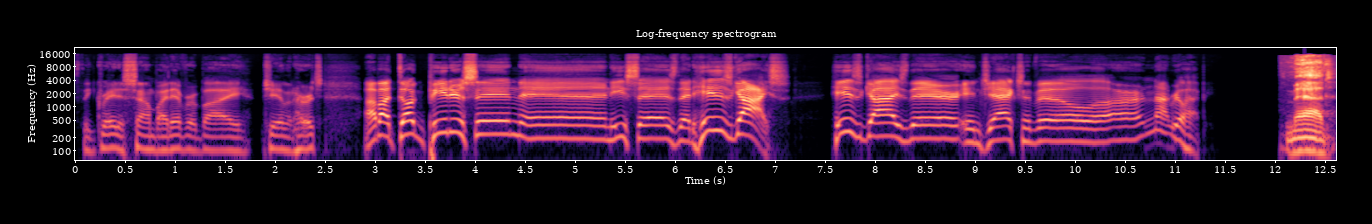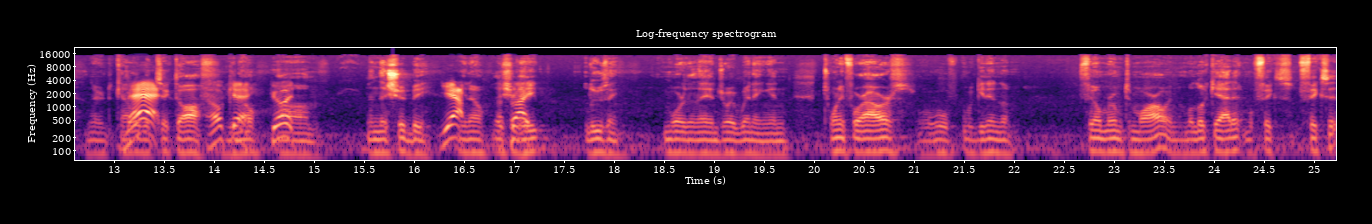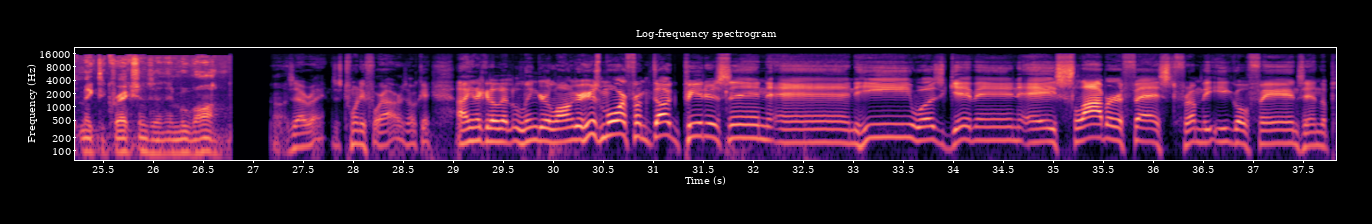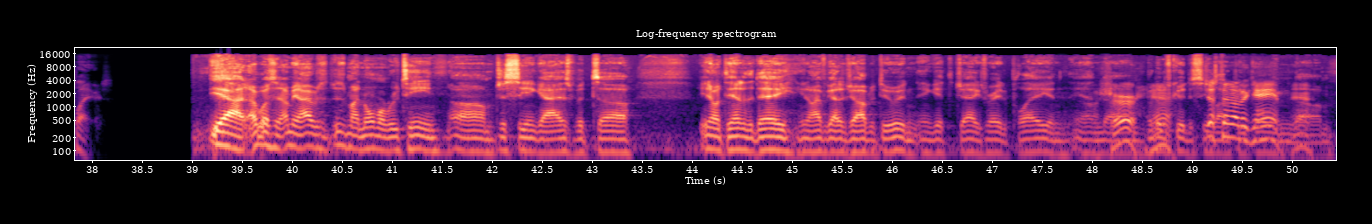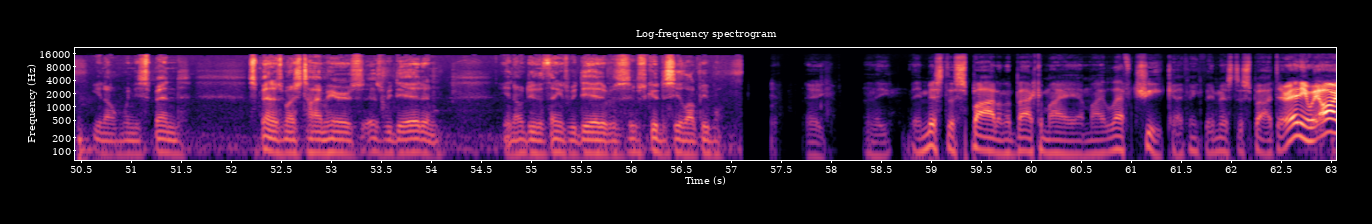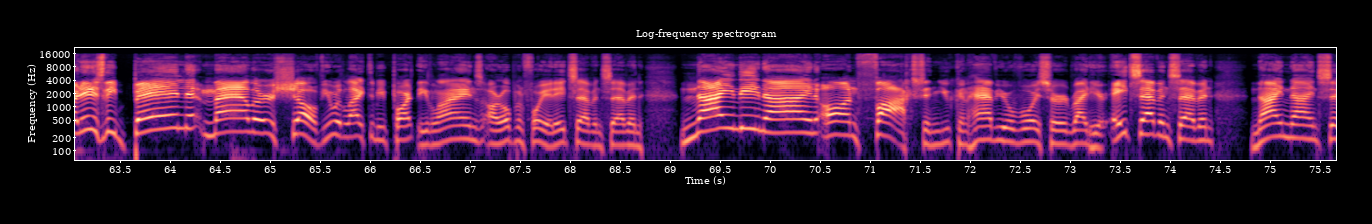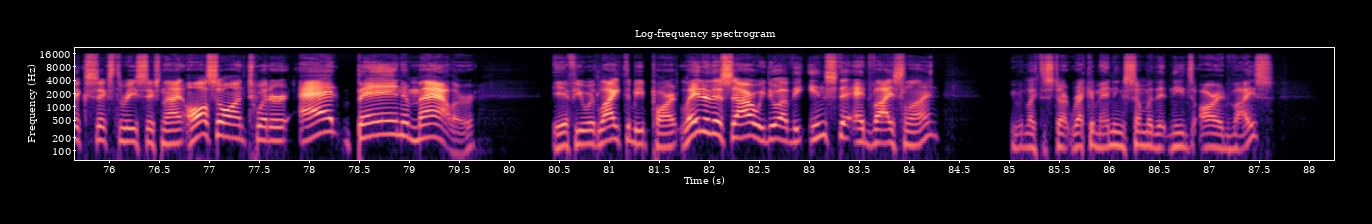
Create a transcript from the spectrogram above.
It's the greatest soundbite ever by Jalen Hurts. How about Doug Pederson? And he says that his guys, his guys there in Jacksonville, are not real happy. Mad. They're kind Mad. of ticked off. Okay, you know? good. Um, and they should be. Yeah, You know, they should right. hate losing more than they enjoy winning. In 24 hours, we'll, we'll get in the film room tomorrow, and we'll look at it, and we'll fix fix it, make the corrections, and then move on. Oh, is that right? Just 24 hours? Okay. Uh, you're not going to let it linger longer. Here's more from Doug Pederson, and he was given a slobber fest from the Eagle fans and the players. Yeah, I wasn't. I mean, I was. This is my normal routine, um, just seeing guys. But uh, you know, at the end of the day, you know, I've got a job to do and, and get the Jags ready to play. And, and oh, sure, uh, but yeah. it was good to see just a lot another of game. And, yeah. um, you know, when you spend spend as much time here as, as we did, and you know, do the things we did, it was it was good to see a lot of people. There you go. They missed a spot on the back of my uh, my left cheek. I think they missed a spot there. Anyway, all right, it is the Ben Maller Show. If you would like to be part, the lines are open for you at 877 99 on Fox, and you can have your voice heard right here. 877 996 6369. Also on Twitter at Ben Maller. If you would like to be part, later this hour, we do have the Insta advice line. You would like to start recommending someone that needs our advice.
